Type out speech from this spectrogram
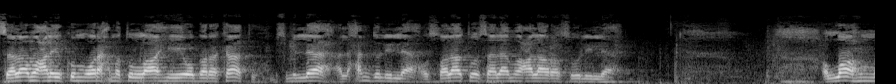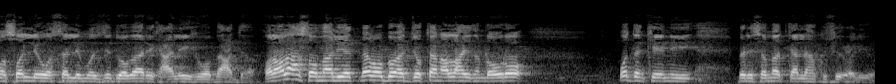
السلام عليكم ورحمة الله وبركاته بسم الله الحمد لله والصلاة والسلام على رسول الله اللهم صل وسلم وزد وبارك عليه وبعد walaalaha soomaaliyeed meel walba aad joogtaan allah idin dhowro waddankeenii berisamaadka allah kusoo celiyo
